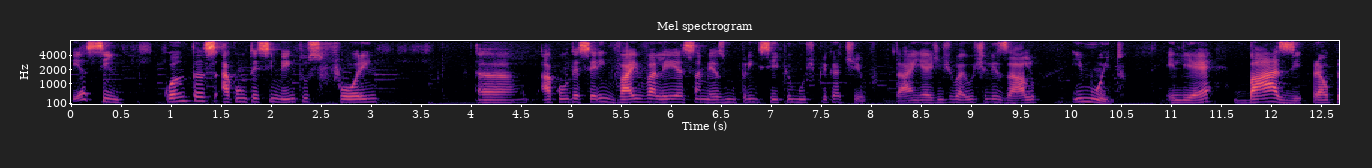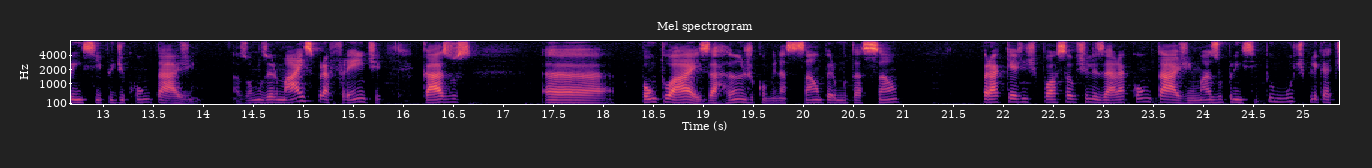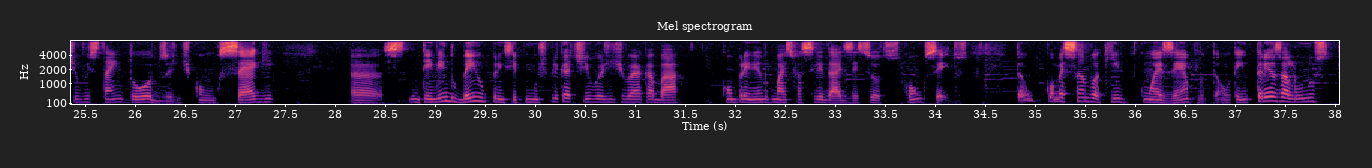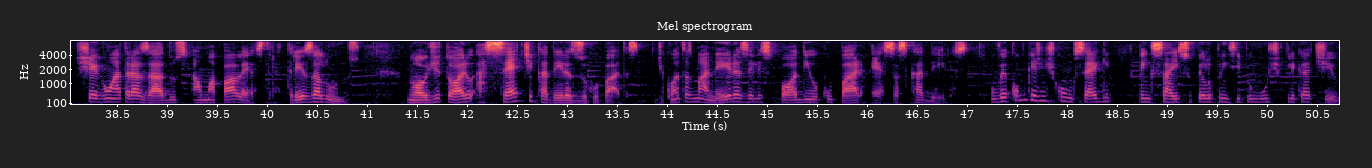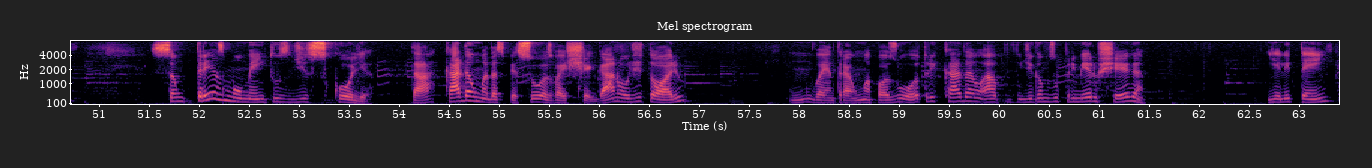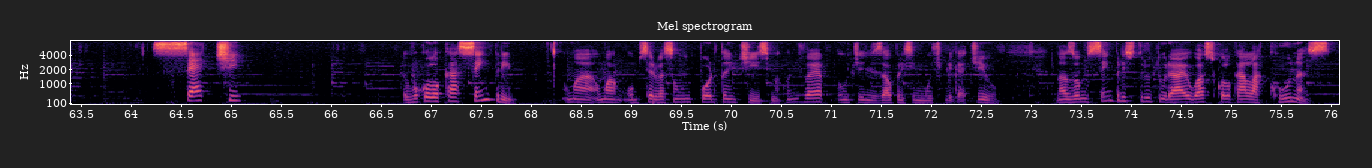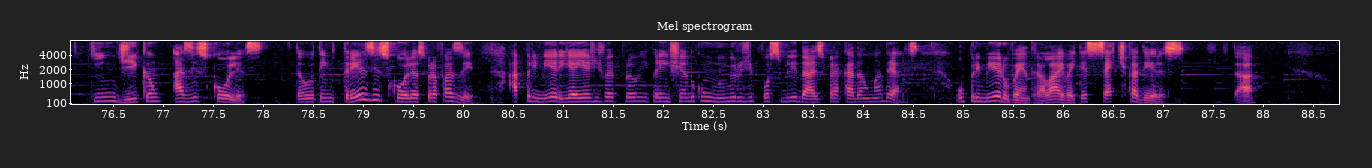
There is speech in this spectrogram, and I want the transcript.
e assim, quantos acontecimentos forem uh, acontecerem, vai valer esse mesmo princípio multiplicativo, tá? E a gente vai utilizá-lo e muito. Ele é base para o princípio de contagem. Nós vamos ver mais para frente casos uh, pontuais, arranjo, combinação, permutação, para que a gente possa utilizar a contagem, mas o princípio multiplicativo está em todos, a gente consegue, uh, entendendo bem o princípio multiplicativo, a gente vai acabar compreendendo com mais facilidade esses outros conceitos. Então, começando aqui com um exemplo, então eu tenho três alunos chegam atrasados a uma palestra, três alunos. No auditório, há sete cadeiras desocupadas. De quantas maneiras eles podem ocupar essas cadeiras? Vamos ver como que a gente consegue pensar isso pelo princípio multiplicativo. São três momentos de escolha, tá? Cada uma das pessoas vai chegar no auditório, um vai entrar um após o outro e cada, digamos, o primeiro chega e ele tem sete. Eu vou colocar sempre uma, uma observação importantíssima. Quando a gente vai utilizar o princípio multiplicativo, nós vamos sempre estruturar, eu gosto de colocar lacunas que indicam as escolhas. Então eu tenho três escolhas para fazer. A primeira, e aí a gente vai preenchendo com um número de possibilidades para cada uma delas. O primeiro vai entrar lá e vai ter sete cadeiras, tá?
